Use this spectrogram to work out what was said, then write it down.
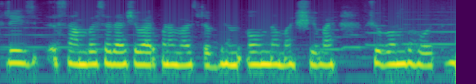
श्री सांब सदाशिवार्पणमस्तुभ्यम ओम नमः शिवाय. शुभम भवतु.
